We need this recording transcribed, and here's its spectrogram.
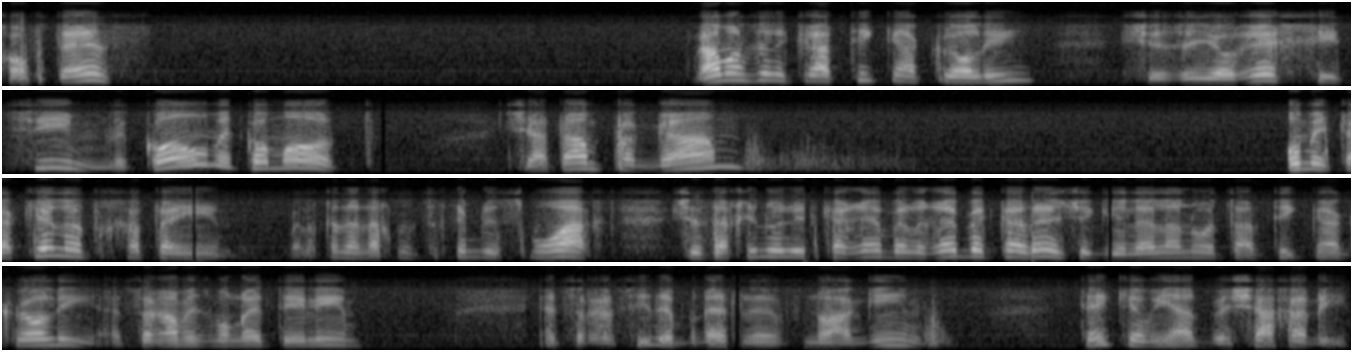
חוף טס. למה זה נקרא תיק הכלולי? שזה יורה חיצים לכל מקומות שאדם פגם ומתקן את החטאים. ולכן אנחנו צריכים לשמוח שזכינו להתקרב אל רבה כזה שגילה לנו את התיק הכלולי, עשרה מזמורי תהילים. אצל חסידי ברטלב נוהגים תקר מיד בשחרית,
